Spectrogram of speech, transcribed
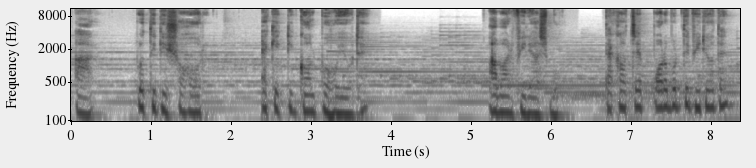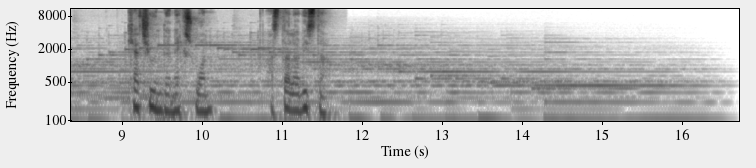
আর প্রতিটি শহর এক একটি গল্প হয়ে ওঠে। আবার ফিরে আসব। দেখা হচ্ছে পরবর্তী ভিডিওতে। Catch you in the next one আস্তা লা ভিস্তা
